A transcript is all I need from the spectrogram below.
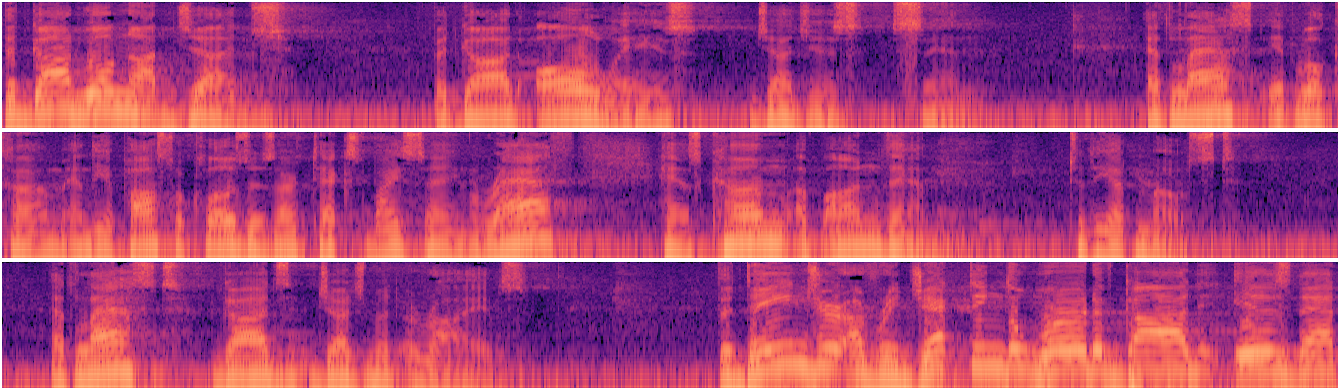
that God will not judge, but God always judges sin. At last it will come, and the apostle closes our text by saying, Wrath has come upon them to the utmost. At last God's judgment arrives. The danger of rejecting the Word of God is that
